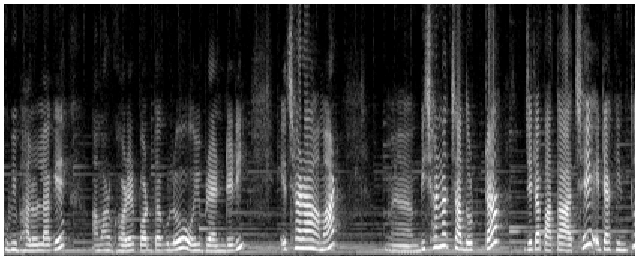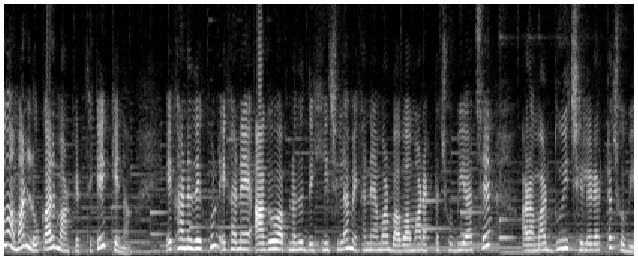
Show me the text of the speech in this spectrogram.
খুবই ভালো লাগে। আমার ঘরের পর্দাগুলো ওই ব্র্যান্ডেরই। এছাড়া আমার বিছানার চাদরটা যেটা পাতা আছে, এটা কিন্তু আমার লোকাল মার্কেট থেকেই কেনা। এখানে দেখুন, এখানে আগেও আপনাদের দেখিয়েছিলাম, এখানে আমার বাবা মার একটা ছবি আছে আর আমার দুই ছেলের একটা ছবি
